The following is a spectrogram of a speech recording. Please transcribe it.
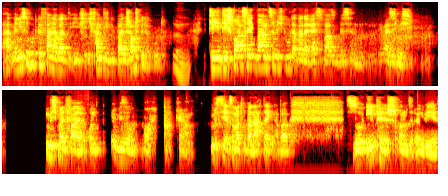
hat mir nicht so gut gefallen, aber ich, ich fand die beiden Schauspieler gut. Hm. Die, die Sportszenen waren ziemlich gut, aber der Rest war so ein bisschen, weiß ich nicht, nicht mein Fall. Und irgendwie so, boah, keine Ahnung. Müsste ich jetzt nochmal drüber nachdenken, aber so episch und irgendwie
